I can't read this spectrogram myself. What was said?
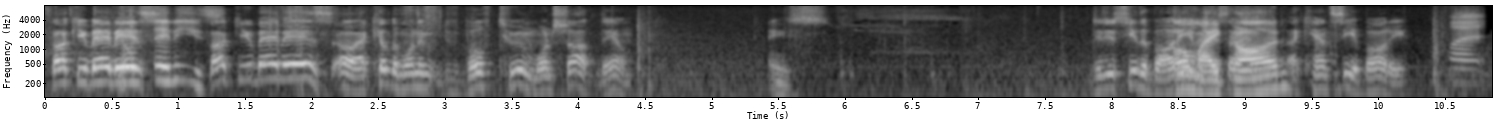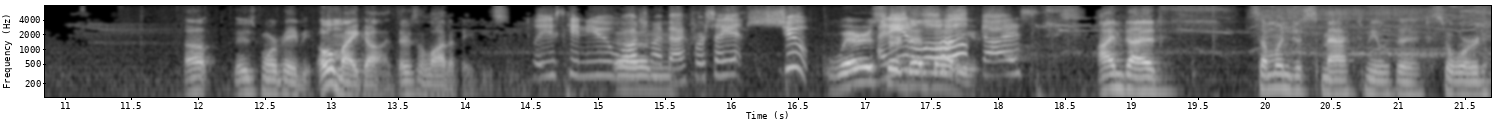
Fuck you, No babies! babies. Fuck you, babies! Oh, I killed them one in both two in one shot. Damn. Nice. Did you see the body? Oh my Because I- God. I can't see a body. But Oh, there's more baby. Oh my god, there's a lot of babies. please, can you watch my Um, back for a second? Shoot! Where is I her need a little body? help, guys. I'm dead. Someone just smacked me with a sword.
